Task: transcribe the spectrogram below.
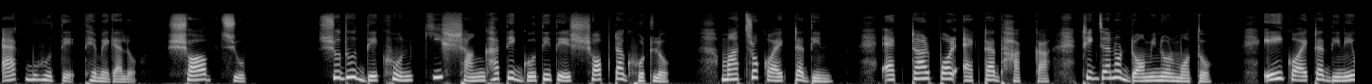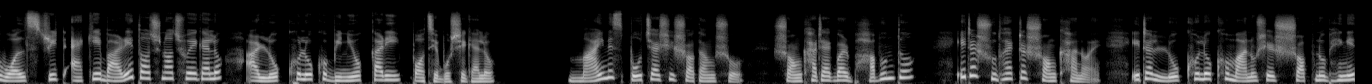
এক মুহূর্তে থেমে গেল। সব চুপ। শুধু দেখুন কি সাংঘাতিক গতিতে সবটা ঘটল। মাত্র কয়েকটা দিন। একটার পর একটা ধাক্কা, ঠিক যেন ডমিনোর মতো। এই কয়েকটা দিনে ওয়াল স্ট্রিট একেবারে তছনছ হয়ে গেল আর লক্ষ লক্ষ বিনিয়োগকারী পচে বসে গেল। মাইনাস পঁচাশি শতাংশ। সংখ্যাটা একবার ভাবুন তো। এটা শুধু একটা সংখ্যা নয়, এটা লক্ষ লক্ষ মানুষের স্বপ্ন ভেঙে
